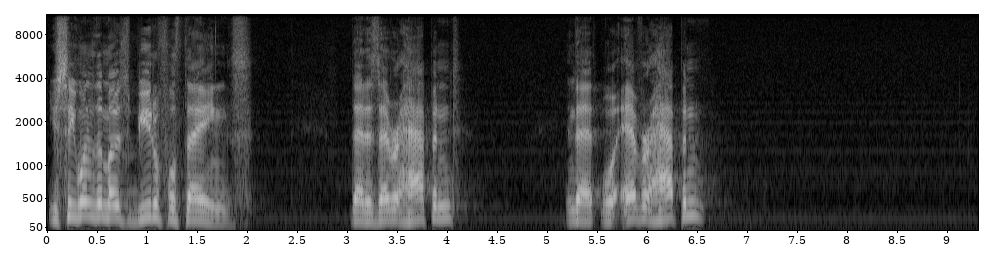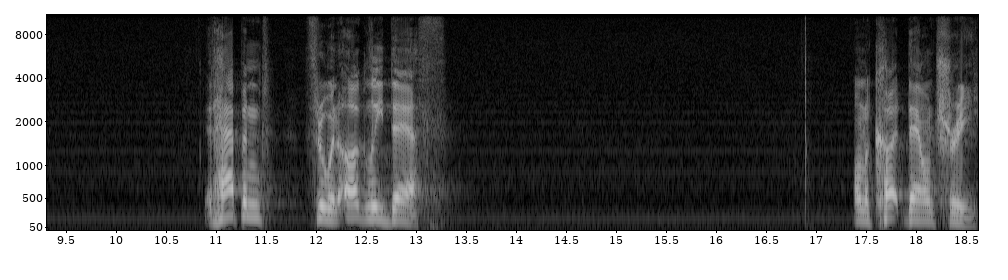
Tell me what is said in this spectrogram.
You see, one of the most beautiful things that has ever happened and that will ever happen. It happened through an ugly death on a cut down tree.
